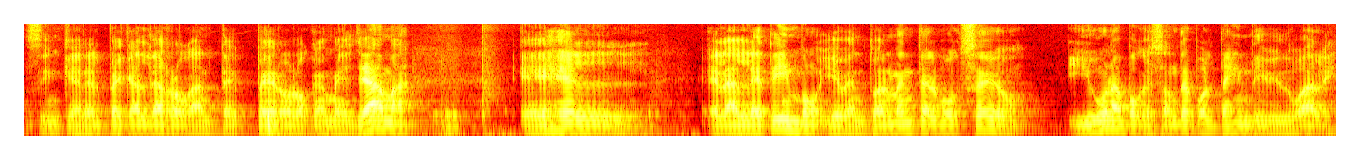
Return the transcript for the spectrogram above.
sin querer pecar de arrogante. Pero lo que me llama es el, el atletismo y eventualmente el boxeo. Y una porque son deportes individuales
